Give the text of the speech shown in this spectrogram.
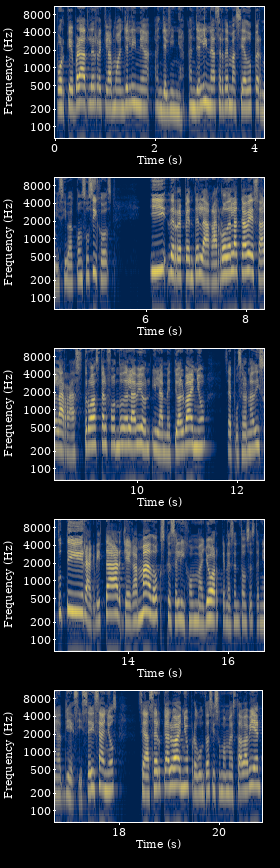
porque Brad le reclamó a Angelina, Angelina, Angelina ser demasiado permisiva con sus hijos y de repente la agarró de la cabeza, la arrastró hasta el fondo del avión y la metió al baño. Se pusieron a discutir, a gritar. Llega Maddox, que es el hijo mayor, que en ese entonces tenía 16 años, se acerca al baño, pregunta si su mamá estaba bien.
